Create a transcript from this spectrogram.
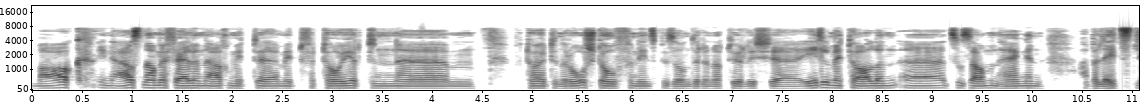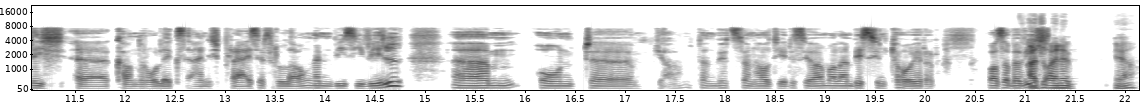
mag in Ausnahmefällen auch mit, äh, mit verteuerten ähm, verteuerten Rohstoffen, insbesondere natürlich äh, Edelmetallen, äh, zusammenhängen. Aber letztlich äh, kann Rolex eigentlich Preise verlangen, wie sie will. Und äh, ja, dann wird es dann halt jedes Jahr mal ein bisschen teurer. Was aber wichtig, also eine, ja,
